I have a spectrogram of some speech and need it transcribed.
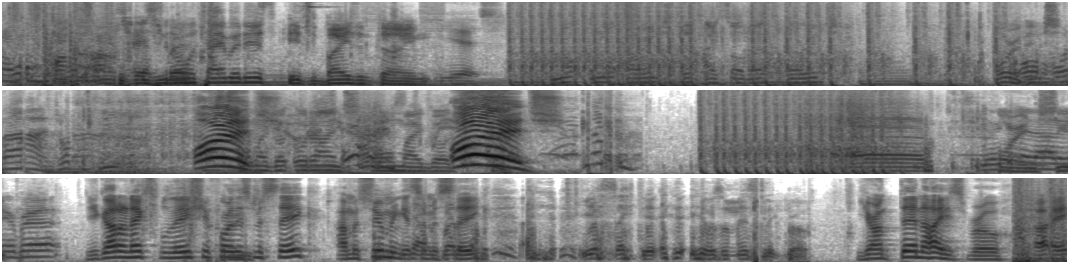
Guys, you know what time it is? It's Bizon time. Yes. No, no, orange. I saw that. Orange. Orange. Orange, what the freak? Oh my Orange! god, orange. Oh my god. Orange! Orange. You- You got an explanation for this mistake? I'm assuming it's a mistake. yes, I did. It was a mistake, bro. You're on thin ice, bro. Uh, hey.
